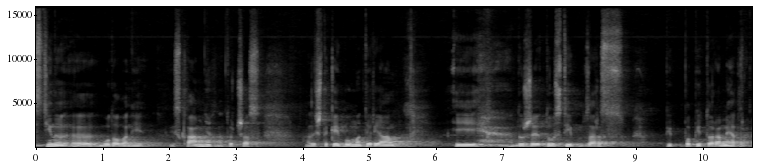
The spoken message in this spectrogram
стіни е, будовані із камня на той час, лише такий був матеріал. І дуже товсті, зараз по півтора метра.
